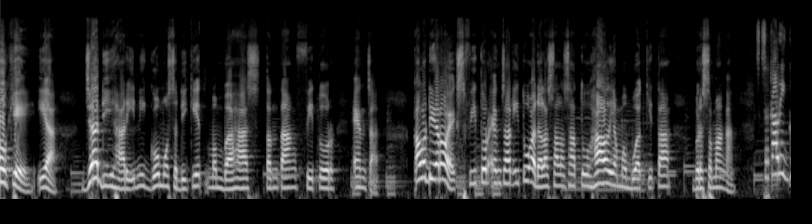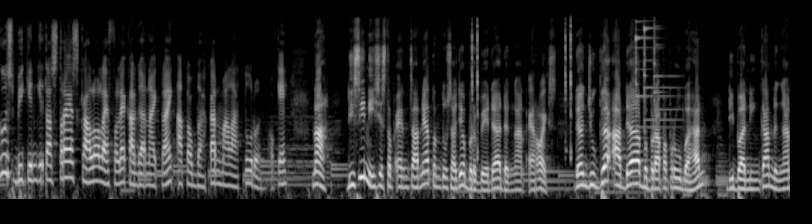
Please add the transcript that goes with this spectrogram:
Oke, iya. Jadi hari ini gue mau sedikit membahas tentang fitur enchant. Kalau di ROX, fitur enchant itu adalah salah satu hal yang membuat kita bersemangat. Sekaligus bikin kita stres kalau levelnya kagak naik-naik atau bahkan malah turun, oke? Okay? Nah, di sini sistem enchantnya tentu saja berbeda dengan ROX dan juga ada beberapa perubahan dibandingkan dengan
